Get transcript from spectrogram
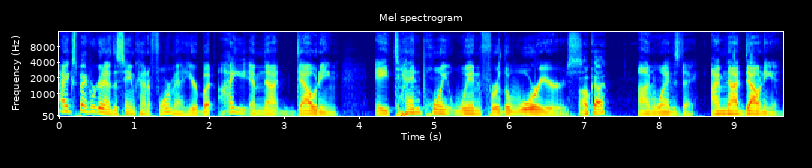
I expect we're going to have the same kind of format here, but I am not doubting a 10 point win for the Warriors okay. on Wednesday. I'm not doubting it.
